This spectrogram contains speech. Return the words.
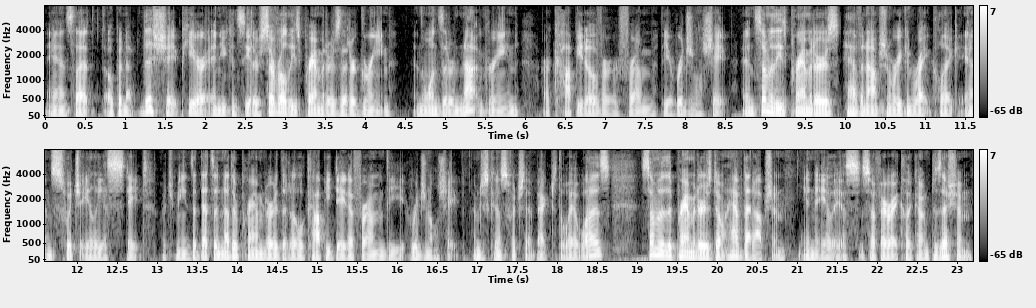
And so that opened up this shape here and you can see there's several of these parameters that are green and the ones that are not green are copied over from the original shape. And some of these parameters have an option where you can right click and switch alias state, which means that that's another parameter that it'll copy data from the original shape. I'm just going to switch that back to the way it was. Some of the parameters don't have that option in alias. So if I right click on position,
